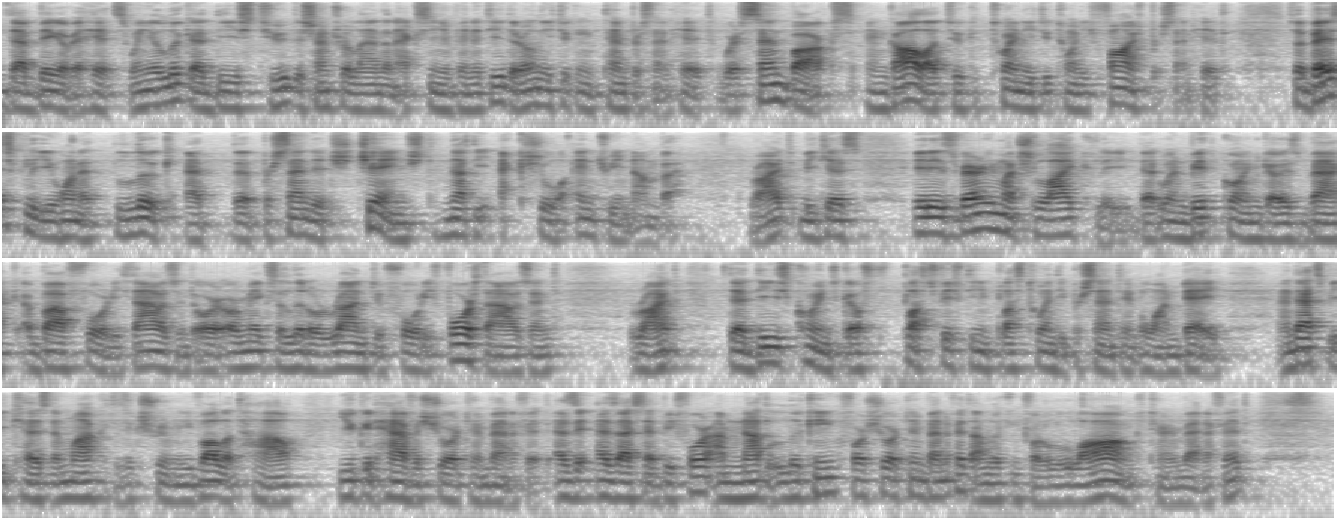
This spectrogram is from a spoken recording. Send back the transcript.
that big of a hit. When you look at these two, Decentraland and Axie Infinity, they're only taking 10% hit, where Sandbox and Gala took 20 to 25% hit. So basically you want to look at the percentage changed, not the actual entry number right? Because it is very much likely that when Bitcoin goes back above 40,000 or, or makes a little run to 44,000, right? That these coins go plus 15, plus 20% in one day. And that's because the market is extremely volatile. You could have a short-term benefit. As, as I said before, I'm not looking for short-term benefit. I'm looking for long-term benefit.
